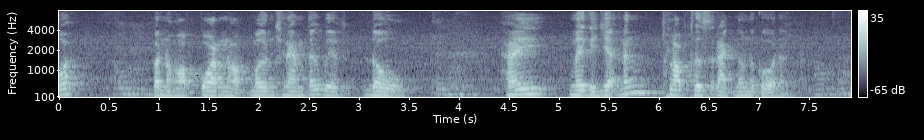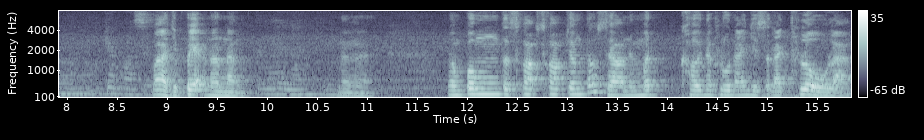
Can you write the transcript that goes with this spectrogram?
រប៉ុន្តែរាប់ពាន់រាប់ម៉ឺនឆ្នាំទៅវាដូរហើយមេកយៈហ្នឹងធ្លាប់ធ្វើស្ដេចនៅនគរហ្នឹងចាំមកសិបើជាពាក់នៅហ្នឹងហ្នឹងហើយកំពុងទៅស្ងប់ស្ងប់ចឹងទៅស្រាប់និមិត្តឃើញនៅខ្លួនឯងជាស្ដេចធ្លោឡើង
